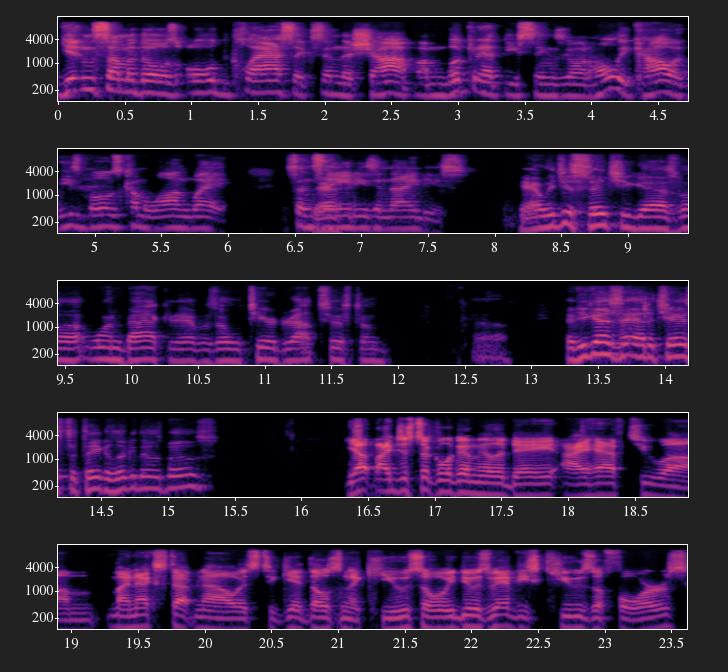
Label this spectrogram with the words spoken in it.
getting some of those old classics in the shop. I'm looking at these things, going, "Holy cow! These bows come a long way since yeah. the 80s and 90s." Yeah, we just sent you guys one back that was old teardrop system. Uh, have you guys had a chance to take a look at those bows? Yep, I just took a look at them the other day. I have to um my next step now is to get those in a queue. So what we do is we have these queues of fours.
